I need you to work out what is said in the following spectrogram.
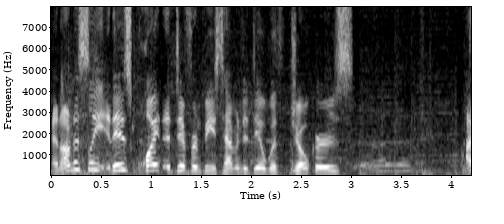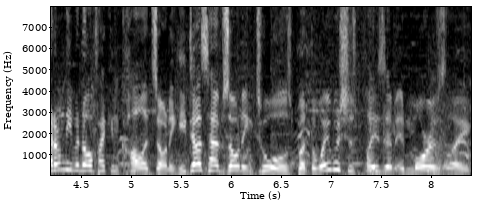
And honestly, it is quite a different beast having to deal with Jokers. I don't even know if I can call it zoning. He does have zoning tools, but the way Wishes plays him, it more is like,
